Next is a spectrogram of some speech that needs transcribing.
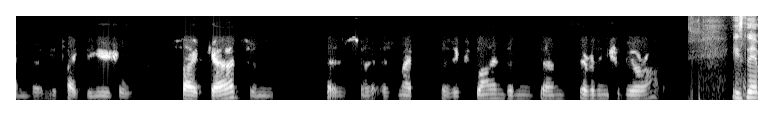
and uh, you take the usual safeguards, and as, uh, as Matt has explained, and um, everything should be all right. Is there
